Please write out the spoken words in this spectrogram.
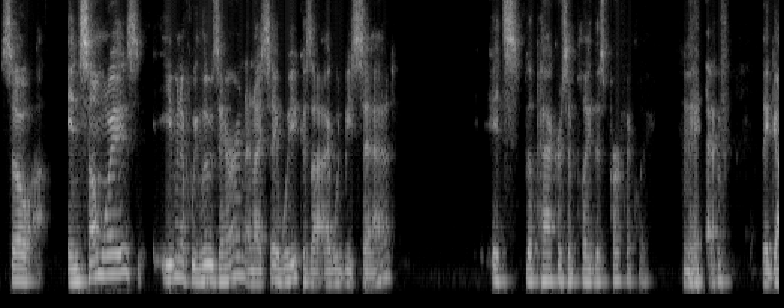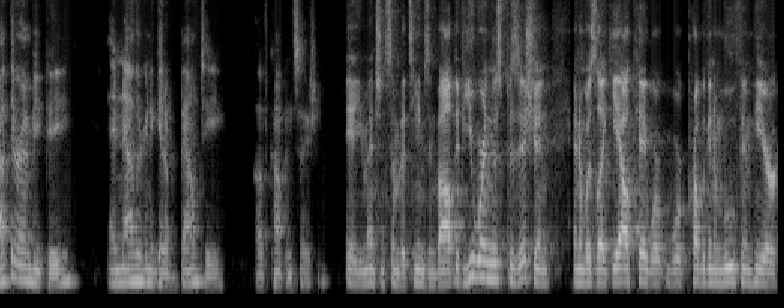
So uh, in some ways, even if we lose Aaron, and I say we because I, I, would be sad, it's the Packers have played this perfectly. Hmm. They have they got their MVP, and now they're going to get a bounty of compensation. Yeah, you mentioned some of the teams involved. If you were in this position and it was like, yeah, okay, we're we're probably going to move him here,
